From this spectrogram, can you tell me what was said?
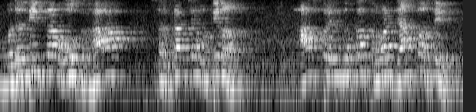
मदतीचा ओघ हा सरकारच्या वतीनं आजपर्यंतचा सर्वात जास्त असेल.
